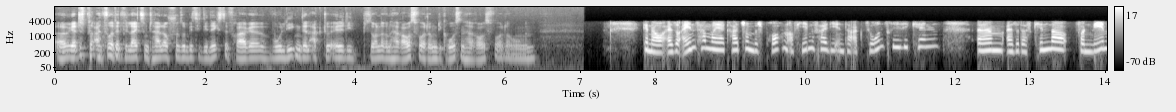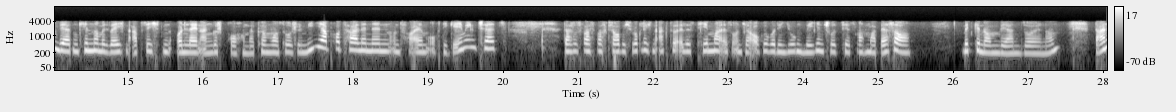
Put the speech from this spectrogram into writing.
Äh, ja, das beantwortet vielleicht zum Teil auch schon so ein bisschen die nächste Frage. Wo liegen denn aktuell die besonderen Herausforderungen, die großen Herausforderungen? Genau, also eins haben wir ja gerade schon besprochen, auf jeden Fall die Interaktionsrisiken. Ähm, also dass Kinder, von wem werden Kinder mit welchen Absichten online angesprochen? Da können wir Social-Media-Portale nennen und vor allem auch die Gaming-Chats. Das ist was, was glaube ich wirklich ein aktuelles Thema ist und ja auch über den Jugendmedienschutz jetzt nochmal besser mitgenommen werden soll. Ne? Dann,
